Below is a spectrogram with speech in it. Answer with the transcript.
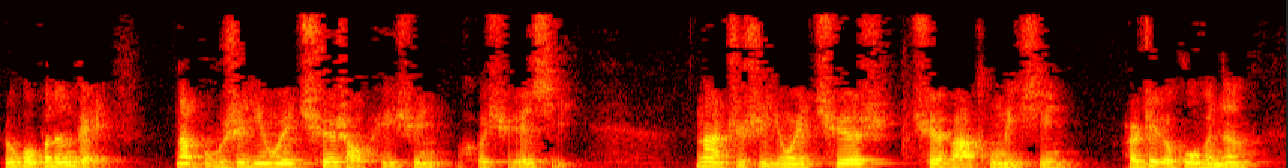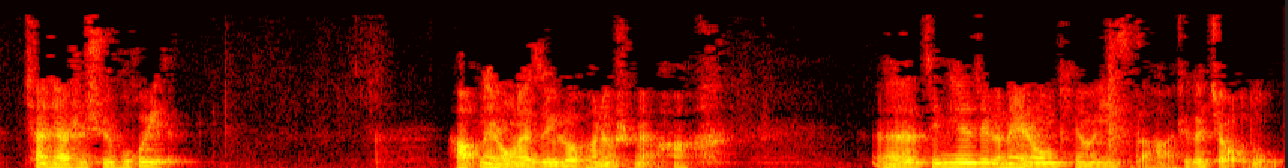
如果不能给，那不是因为缺少培训和学习，那只是因为缺缺乏同理心，而这个部分呢，恰恰是学不会的。好，内容来自于罗胖六十秒哈。呃，今天这个内容挺有意思的哈，这个角度，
